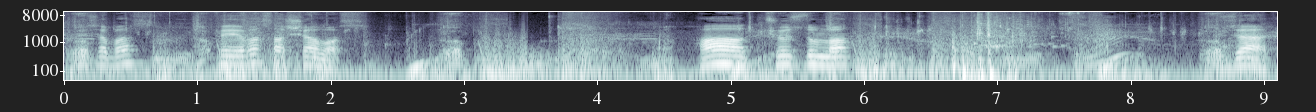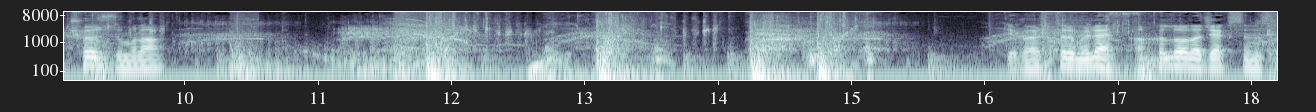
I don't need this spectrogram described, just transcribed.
Space'e bas. F'ye bas aşağı bas. Ha çözdüm lan. Güzel çözdüm lan. Gebertirim ulan. Akıllı olacaksınız.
